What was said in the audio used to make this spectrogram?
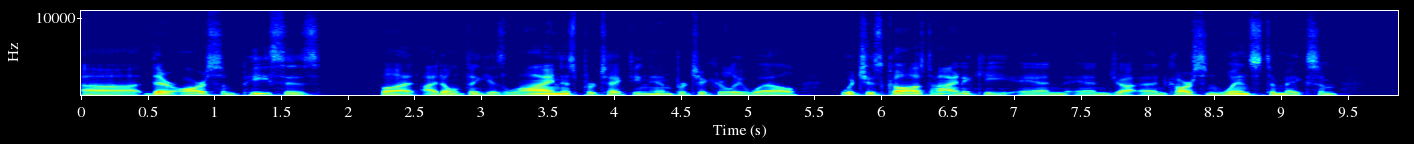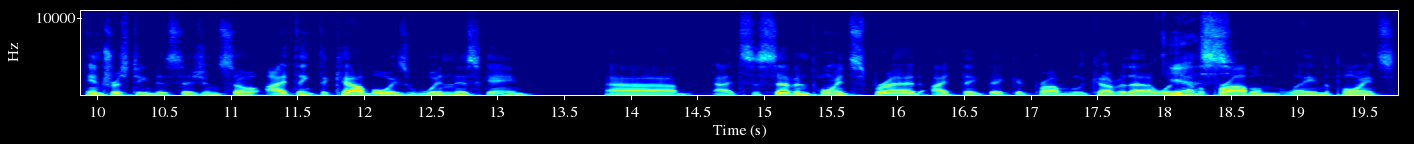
Uh, there are some pieces, but I don't think his line is protecting him particularly well, which has caused Heinicke and and and Carson Wentz to make some interesting decisions. So I think the Cowboys win this game. Uh, it's a seven point spread. I think they could probably cover that. I wouldn't have a problem laying the points.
